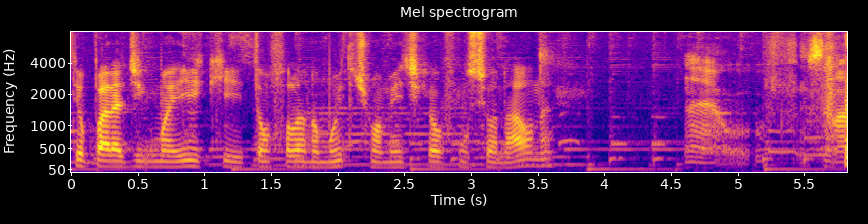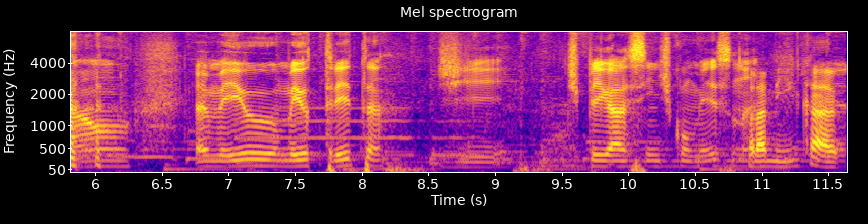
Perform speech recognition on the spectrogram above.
Tem o paradigma aí que estão falando muito ultimamente, que é o funcional, né? É, o funcional é meio, meio treta de, de pegar assim de começo, né? Pra mim, cara,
